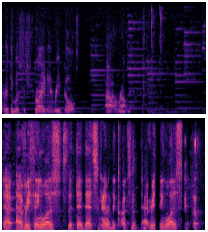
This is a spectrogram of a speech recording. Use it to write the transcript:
Everything was destroyed and rebuilt uh, around that. E- Everything was so that, that that's kind of the crux of everything was.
